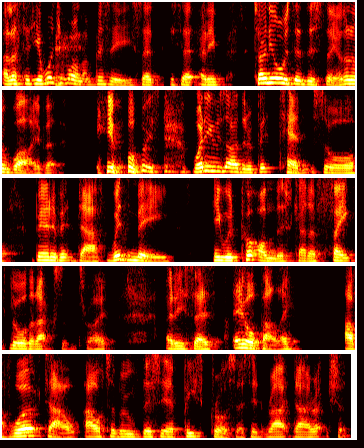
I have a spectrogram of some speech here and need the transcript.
and I said, "Yeah, what do you want? I'm busy." He said. He said, and he Tony always did this thing. I don't know why, but he always, when he was either a bit tense or being a bit daft with me, he would put on this kind of fake northern accent, right? And he says, Hey, Pally, I've worked out how to move this here peace process in right direction.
